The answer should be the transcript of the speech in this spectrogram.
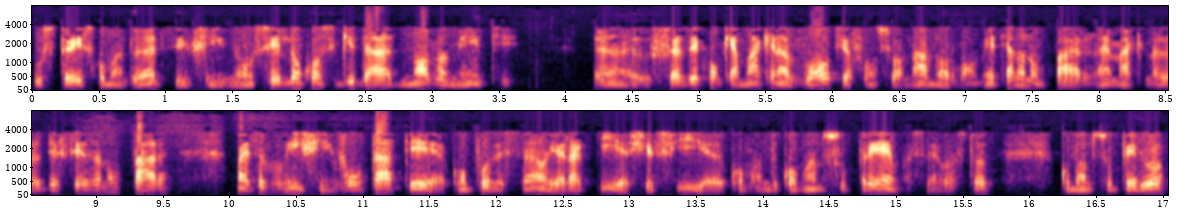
os três comandantes, enfim, não, se ele não conseguir dar novamente Uh, fazer com que a máquina volte a funcionar normalmente, ela não para, né? A máquina da defesa não para mas, enfim, voltar a ter a composição, hierarquia, chefia, comando, comando supremo, esse negócio todo, comando superior,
